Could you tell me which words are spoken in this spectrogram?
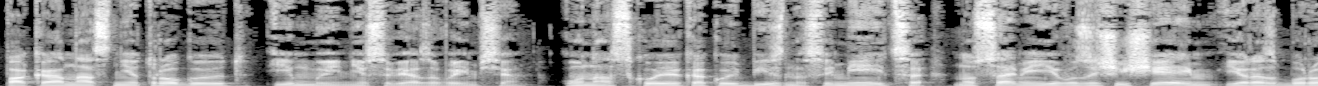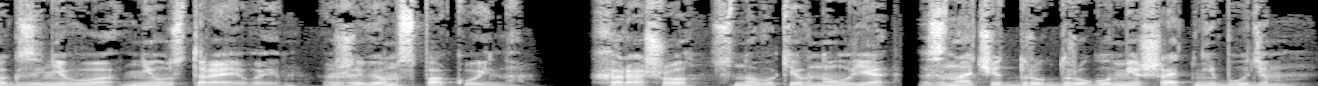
Пока нас не трогают, и мы не связываемся. У нас кое-какой бизнес имеется, но сами его защищаем и разборок за него не устраиваем. Живем спокойно». «Хорошо», — снова кивнул я. «Значит, друг другу мешать не будем.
